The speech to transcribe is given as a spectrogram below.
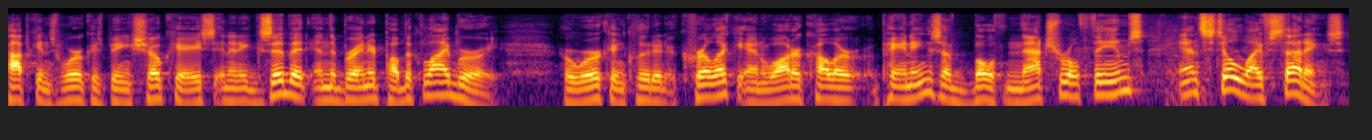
Popkin's work is being showcased in an exhibit in the Brainerd Public Library. Her work included acrylic and watercolor paintings of both natural themes and still life settings.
